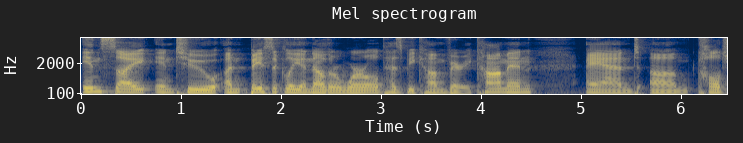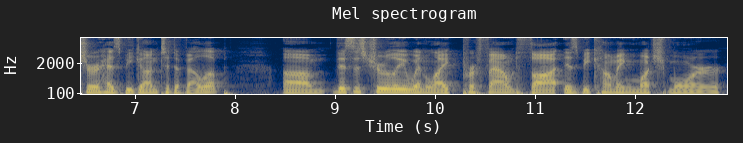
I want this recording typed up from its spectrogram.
insight into an, basically another world has become very common, and um, culture has begun to develop. Um, this is truly when like profound thought is becoming much more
